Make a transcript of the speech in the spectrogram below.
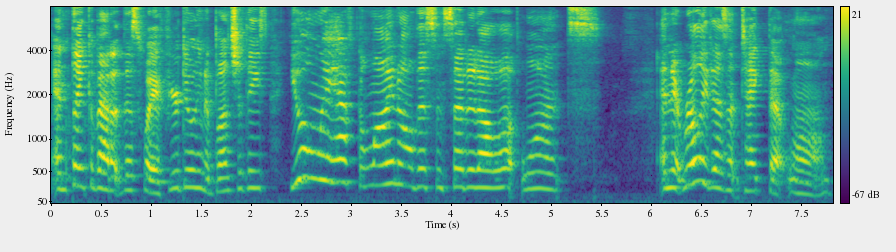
And think about it this way if you're doing a bunch of these, you only have to line all this and set it all up once. And it really doesn't take that long.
